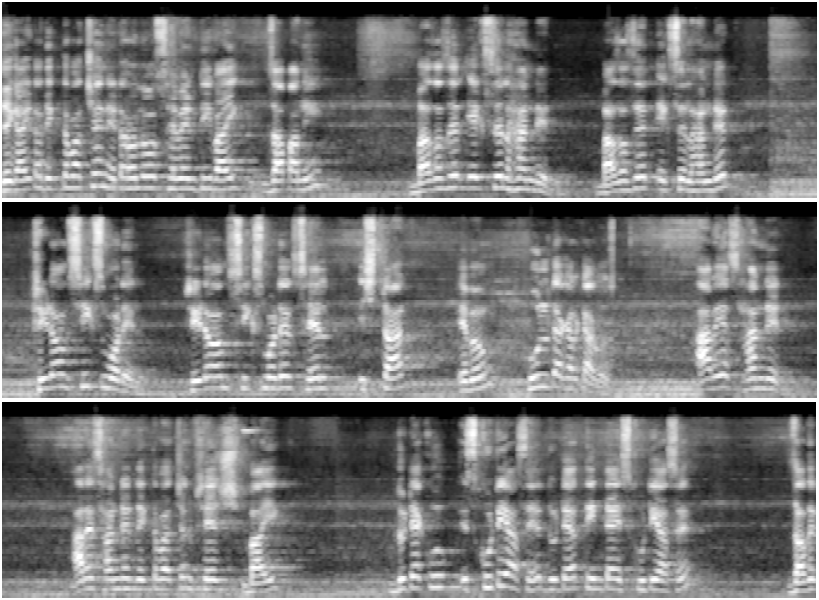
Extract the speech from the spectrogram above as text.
যে গাড়িটা দেখতে পাচ্ছেন, এটা হলো সেভেন্টি বাইক জাপানি। বাজাজের এক্সেল হান্ড্রেড। বাজাজের এক্সেল হান্ড্রেড। ফ্রিডম সিক্স মডেল ফ্রিডম সিক্স মডেল সেলফ স্টার এবং ফুল টাকার কাগজ। আর এস হান্ড্রেড আর এস হান্ড্রেড দেখতে পাচ্ছেন ফ্রেশ বাইক দুটা খুব স্কুটি আছে দুটা তিনটা স্কুটি আছে। যাদের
